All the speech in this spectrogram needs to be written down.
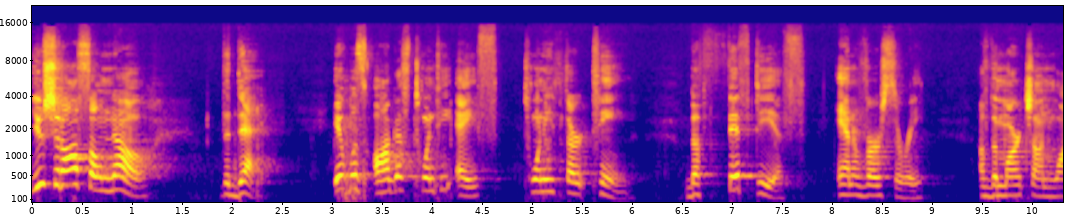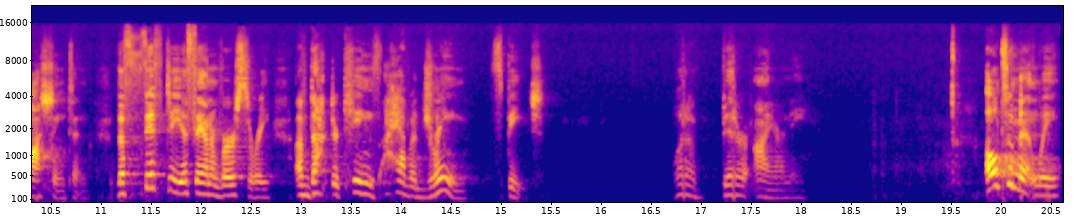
You should also know the day. It was August 28th, 2013, the 50th anniversary of the March on Washington the 50th anniversary of Dr. King's I Have a Dream speech. What a bitter irony. Ultimately,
